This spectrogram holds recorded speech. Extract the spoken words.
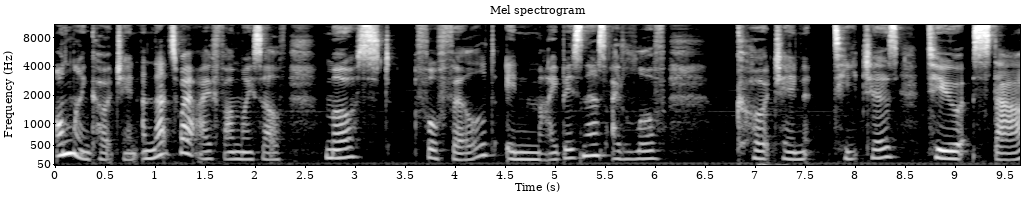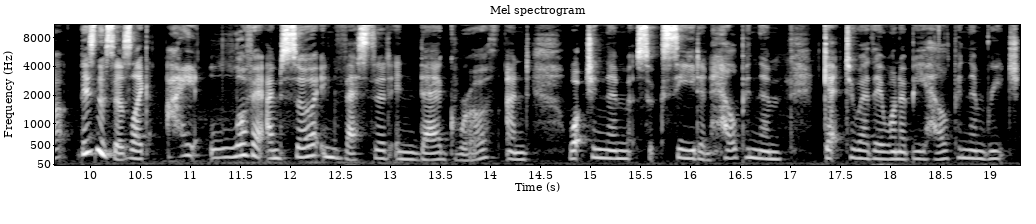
online coaching, and that's where I found myself most fulfilled in my business. I love coaching teachers to start businesses. Like, I love it. I'm so invested in their growth and watching them succeed and helping them get to where they want to be, helping them reach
